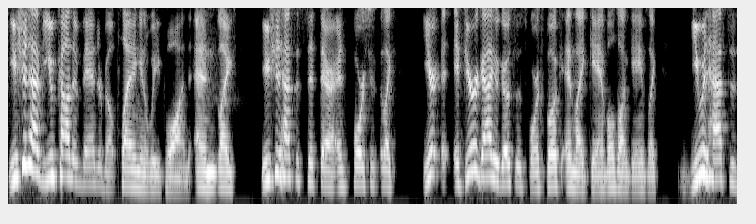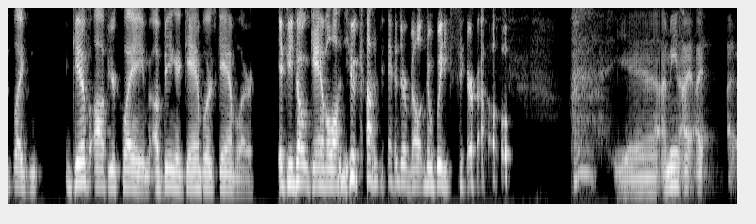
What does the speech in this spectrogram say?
you should have UConn and Vanderbilt playing in week one, and like you should have to sit there and force like you're if you're a guy who goes to the sports book and like gambles on games, like you would have to like give up your claim of being a gambler's gambler if you don't gamble on UConn Vanderbilt in week zero. Yeah, I mean, I, I,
